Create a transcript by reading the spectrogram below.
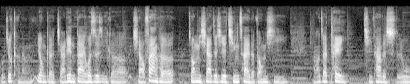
我就可能用个夹链袋或是一个小饭盒装一下这些青菜的东西，然后再配其他的食物，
